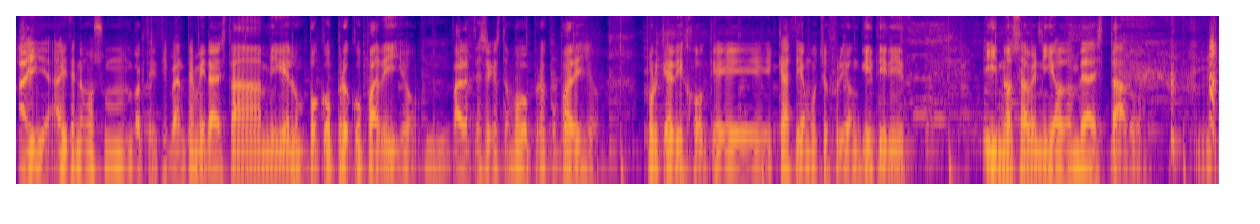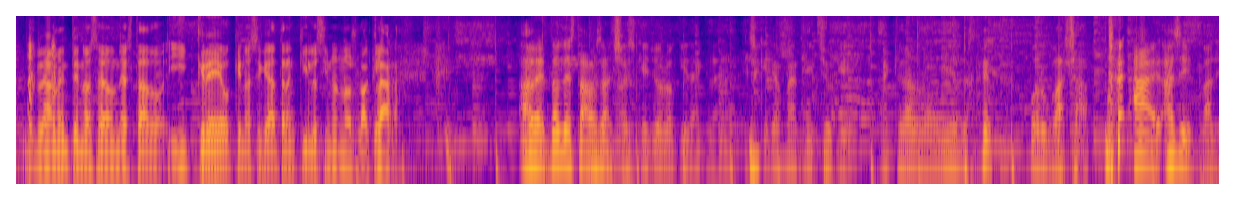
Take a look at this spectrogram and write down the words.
ahí, ahí tenemos un participante. Mira, está Miguel un poco preocupadillo. Parece ser que está un poco preocupadillo. Porque dijo que, que hacía mucho frío en Guitiriz y no sabe ni a dónde ha estado. Realmente no sabe dónde ha estado y creo que no se queda tranquilo si no nos lo aclara. A ver, ¿dónde estabas, No Sánchez? es que yo lo quiera aclarar, es que ya me han dicho que aclaro bien por WhatsApp. ah, ah, sí, Vale,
